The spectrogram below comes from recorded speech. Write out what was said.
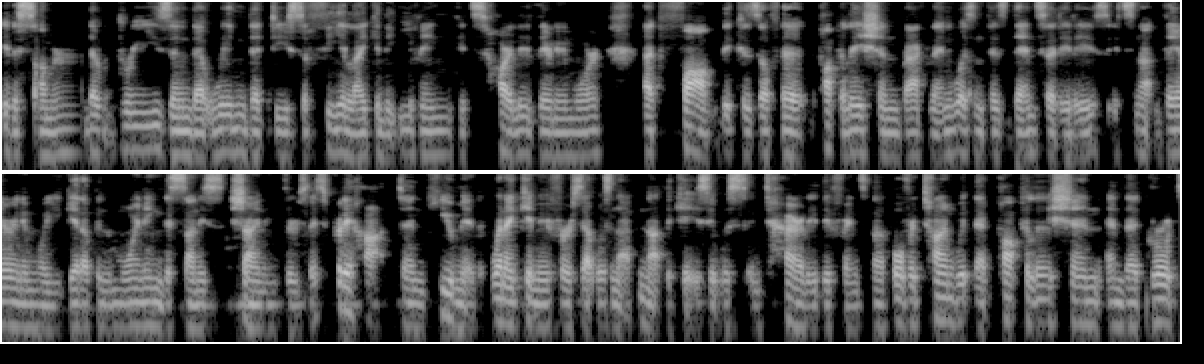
in the summer. The breeze and that wind that you used to feel like in the evening, it's hardly there anymore at fog because of the population back then. It wasn't as dense as it is. It's not there anymore. You get up in the morning, the sun is shining through. So it's pretty hot and humid. When I came here first, that was not, not the case. It was entirely different. So over time with that population and that growth,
